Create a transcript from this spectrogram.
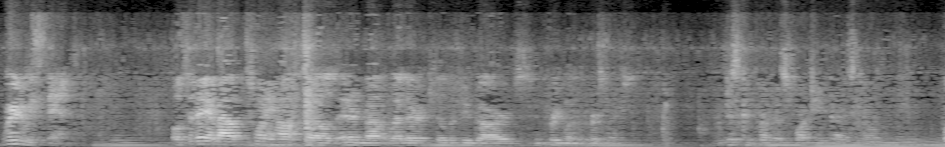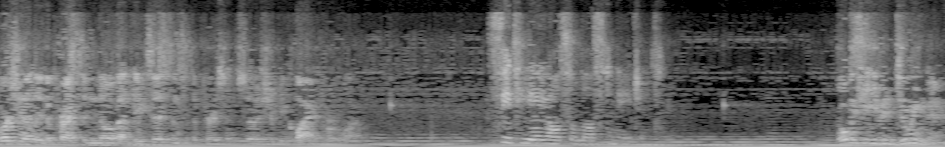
Where do we stand? Well, today about 20 hostiles entered Mount Weather, killed a few guards, and freed one of the prisoners. We just confirmed there's 14 guys killed. Fortunately, the press didn't know about the existence of the person, so it should be quiet for a while. CTA also lost an agent. What was he even doing there?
